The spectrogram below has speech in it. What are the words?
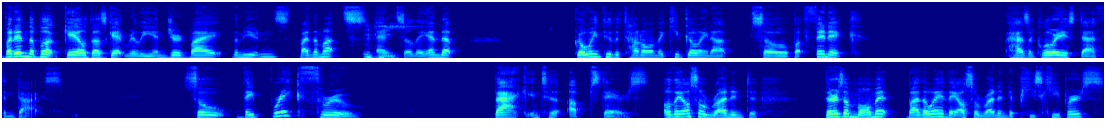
but in the book, Gale does get really injured by the mutants, by the mutts, Mhm. and so they end up going through the tunnel, and they keep going up. So, but Finnick has a glorious death and dies. So they break through back into upstairs. Oh, they also run into. There's a moment, by the way, they also run into peacekeepers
